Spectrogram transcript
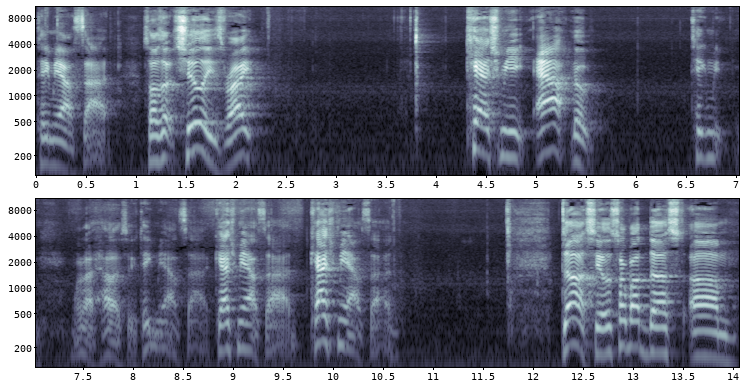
Take me outside. So I was at Chili's, right? Cash me out. No, take me. What? I how did I say? Take me outside. Cash me outside. Cash me outside. Dust. Yeah, let's talk about dust. Um,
